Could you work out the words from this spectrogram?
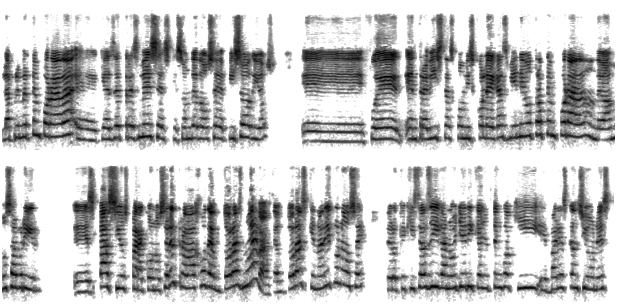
La primera temporada, eh, que es de tres meses, que son de 12 episodios, fue entrevistas con mis colegas. Viene otra temporada donde vamos a abrir espacios para conocer el trabajo de autoras nuevas, de autoras que nadie conoce, pero que quizás digan, oye Erika, yo tengo aquí eh, varias canciones,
